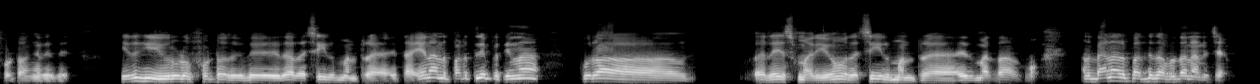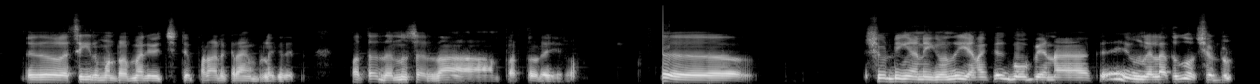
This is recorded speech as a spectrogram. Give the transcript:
ஃபோட்டோ அங்கே இருக்குது எதுக்கு இவரோட ஃபோட்டோ இருக்குது? இதான் ரசிகர் பண்ணுற இதாக ஏன்னா அந்த படத்துலேயே பார்த்தீங்கன்னா புறா ரேஸ் மாதிரியும் ரசிகர் மன்ற இது மாதிரி தான் இருக்கும். அந்த பேனர் பார்த்துட்டு அப்போ தான் நினச்சேன். ஏதோ ரசிகர் மன்ற மாதிரி வச்சுட்டு படம் எடுக்கிறாங்க பிள்ளைக்கு பார்த்தா தனுஷ் சார் தான் படத்தோட ஹீரோ ஷூட்டிங் அன்னைக்கு வந்து எனக்கு கோபி அண்ணாக்கு இவங்க எல்லாத்துக்கும் ஒரு ஷெட்யூல்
